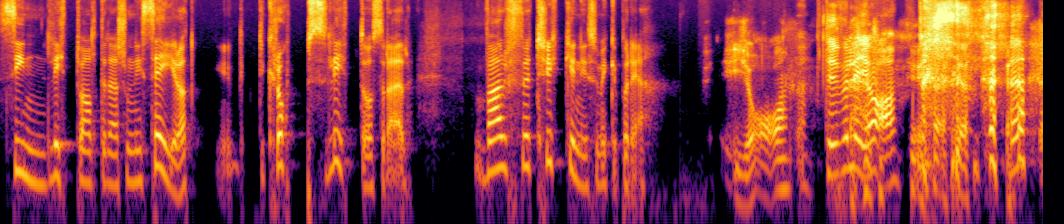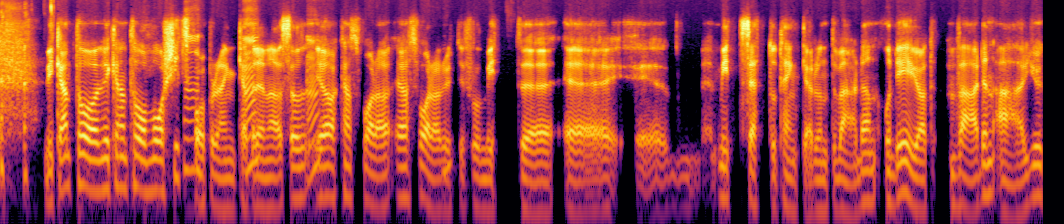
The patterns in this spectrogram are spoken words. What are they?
sinnligt och allt det där som ni säger, att kroppsligt och sådär. Varför trycker ni så mycket på det? Ja. Du eller jag? vi, kan ta, vi kan ta varsitt mm. svar på den Katarina. Mm. Så mm. jag, kan svara, jag svarar utifrån mitt, eh, eh, mitt sätt att tänka runt världen och det är ju att världen är ju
